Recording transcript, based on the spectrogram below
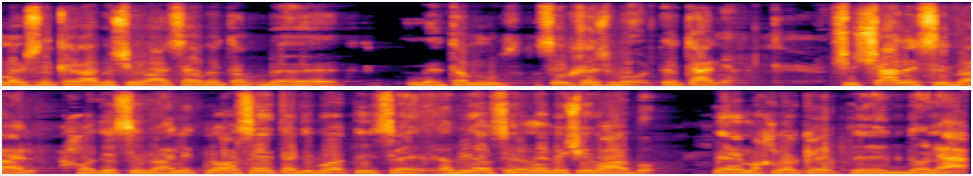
אומר שזה קרה בשבעה עשר בתמוז? עושים חשבון, נתניה. שישה לסיוון, חודש סיוון, ניתנו עשרת הדיברות לישראל. רבי יוסי אומר בשבעה בו. זה מחלוקת אה, גדולה,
